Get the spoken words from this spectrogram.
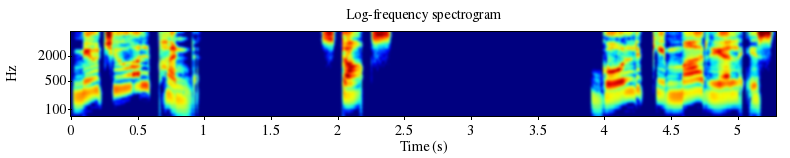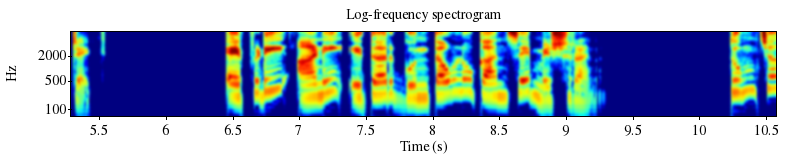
Mutual fund. स्टॉक्स. गोल्ड किंवा रिअल इस्टेट एफडी आणि इतर गुंतवणुकांचे मिश्रण. तुमचं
